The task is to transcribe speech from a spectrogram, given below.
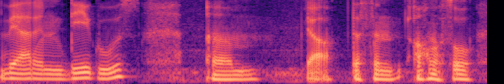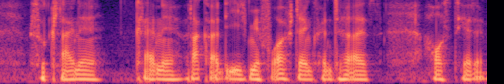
wären Degus. Ähm, ja, das sind auch noch so, so kleine, kleine Racker, die ich mir vorstellen könnte als Haustiere.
